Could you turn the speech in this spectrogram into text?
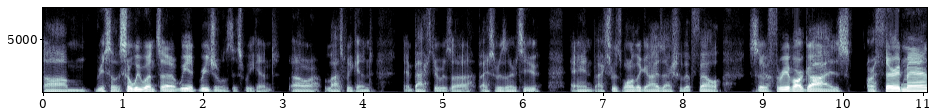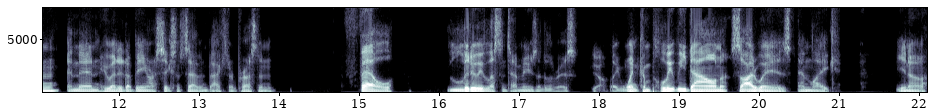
um, recently. So we went to we had regionals this weekend, uh, last weekend, and Baxter was uh Baxter was there too, and Baxter was one of the guys actually that fell. So three of our guys, our third man, and then who ended up being our six and seven, Baxter and Preston, fell literally less than ten minutes into the race. Yeah. like went completely down sideways, and like, you know,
